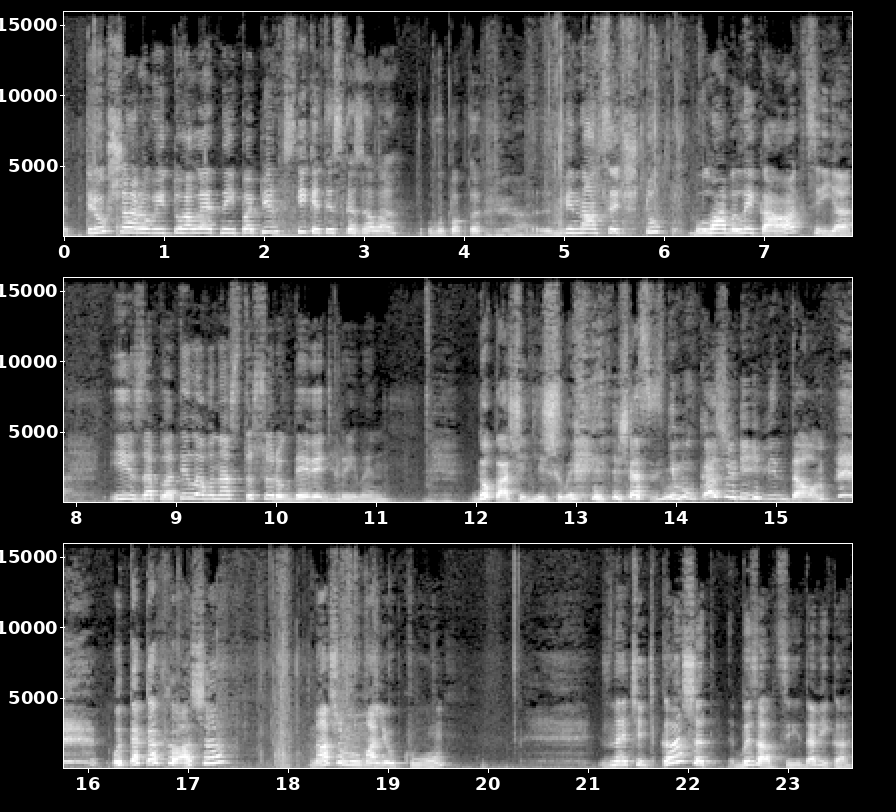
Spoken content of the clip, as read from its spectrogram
Е, Трьохшаровий туалетний папір. Скільки ти сказала? в упак- е, 12. 12 штук була велика акція, і заплатила вона 149 гривень. До каші дійшли. Зараз зніму кашу і віддам. От така каша нашому малюку. Значить, каша без акції, да, Віка?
